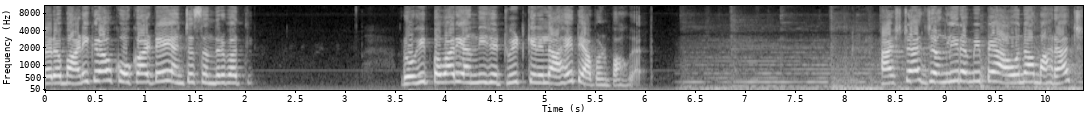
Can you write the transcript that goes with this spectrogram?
तर माणिकराव कोकाटे यांच्या संदर्भात रोहित पवार यांनी जे ट्विट केलेलं आहे ते आपण पाहूयात. हॅशटॅग जंगली रमी पे आओ ना महाराज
